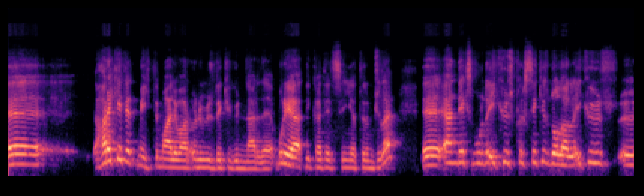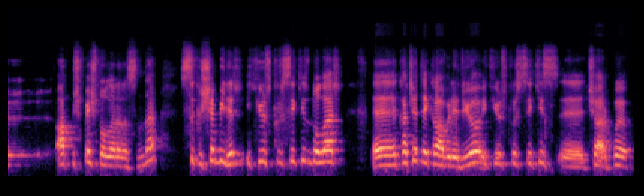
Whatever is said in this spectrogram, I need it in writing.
e, hareket etme ihtimali var önümüzdeki günlerde. Buraya dikkat etsin yatırımcılar. E, endeks burada 248 dolarla 265 dolar arasında sıkışabilir. 248 dolar e, kaça tekabül ediyor? 248 e, çarpı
